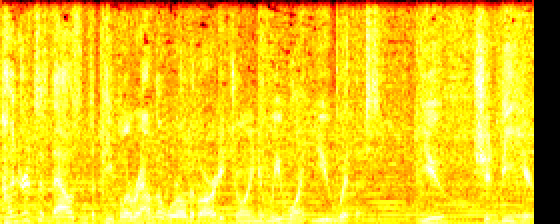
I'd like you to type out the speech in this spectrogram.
Hundreds of thousands of people around the world have already joined, and we want you with us. You should be here.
